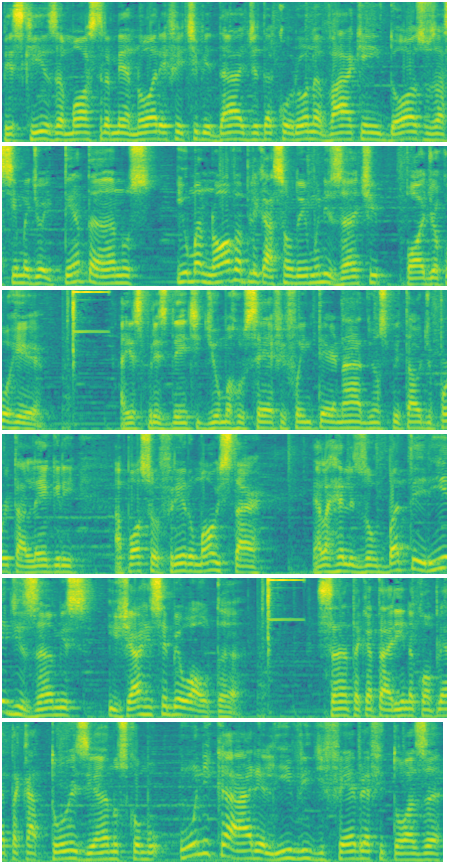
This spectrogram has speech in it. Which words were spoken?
Pesquisa mostra menor efetividade da Coronavac em idosos acima de 80 anos e uma nova aplicação do imunizante pode ocorrer. A ex-presidente Dilma Rousseff foi internada em um hospital de Porto Alegre após sofrer um mal-estar. Ela realizou bateria de exames e já recebeu alta. Santa Catarina completa 14 anos como única área livre de febre aftosa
